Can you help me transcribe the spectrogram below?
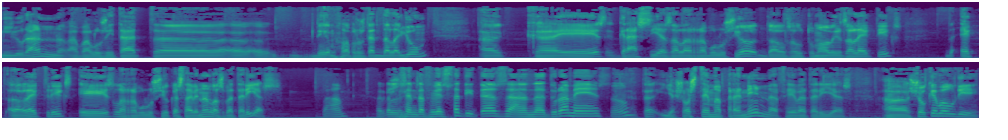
millorant a velocitat, eh, eh, diguem, a la velocitat de la llum, eh, que és, gràcies a la revolució dels automòbils elèctrics, elèctrics, és la revolució que està venint les bateries. Va, perquè les sí. hem de fer més petites, han de durar més, no? Exacte, i això estem aprenent a fer bateries. Uh, això què vol dir?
